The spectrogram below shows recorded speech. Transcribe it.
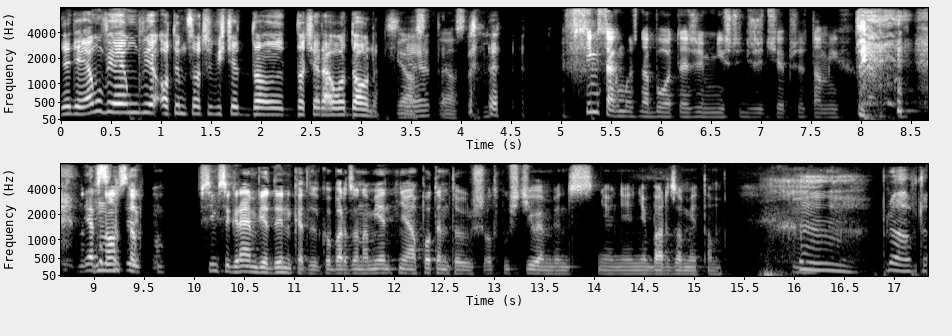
Nie, nie, ja mówię, ja mówię o tym, co oczywiście do, docierało do nas. Nie? Jasne, jasne. W Simsach można było też im niszczyć życie przy tam ich Ja w non-stop. W Simsy grałem w jedynkę tylko bardzo namiętnie, a potem to już odpuściłem, więc nie, nie, nie bardzo mnie tam... Prawda.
